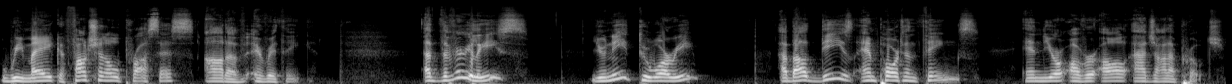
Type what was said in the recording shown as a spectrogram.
we make a functional process out of everything. At the very least, you need to worry about these important things in your overall agile approach.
